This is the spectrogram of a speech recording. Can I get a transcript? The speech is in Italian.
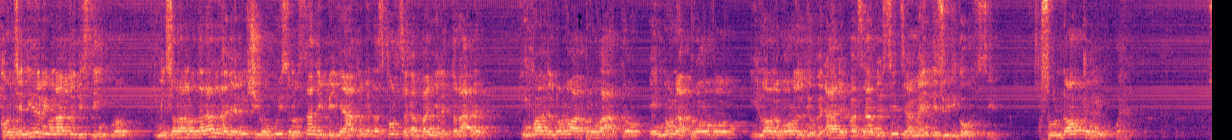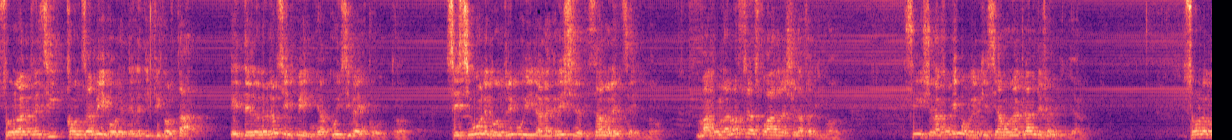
Consentitemi un altro distinguo. Mi sono allontanato dagli amici con cui sono stato impegnato nella scorsa campagna elettorale in quanto non ho approvato e non approvo il loro modo di operare basato essenzialmente sui ricorsi, sul no comunque. Sono altresì consapevole delle difficoltà e dell'oneroso impegno a cui si va incontro se si vuole contribuire alla crescita di San Lorenzello ma con la nostra squadra ce la faremo. Sì, ce la faremo perché siamo una grande famiglia. Sono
